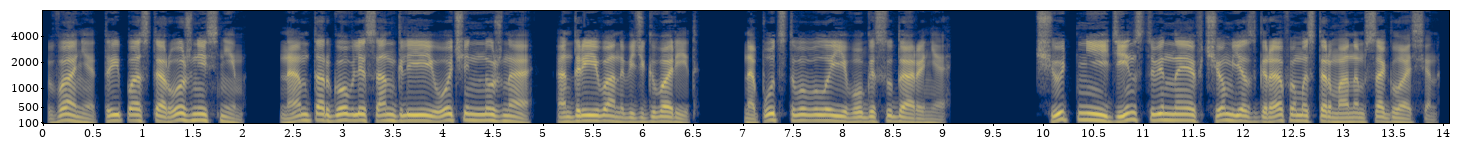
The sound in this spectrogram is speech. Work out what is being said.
«Ваня, ты поосторожней с ним. Нам торговля с Англией очень нужна», Андрей Иванович говорит, напутствовала его государыня. Чуть не единственное, в чем я с графом Эстерманом согласен.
